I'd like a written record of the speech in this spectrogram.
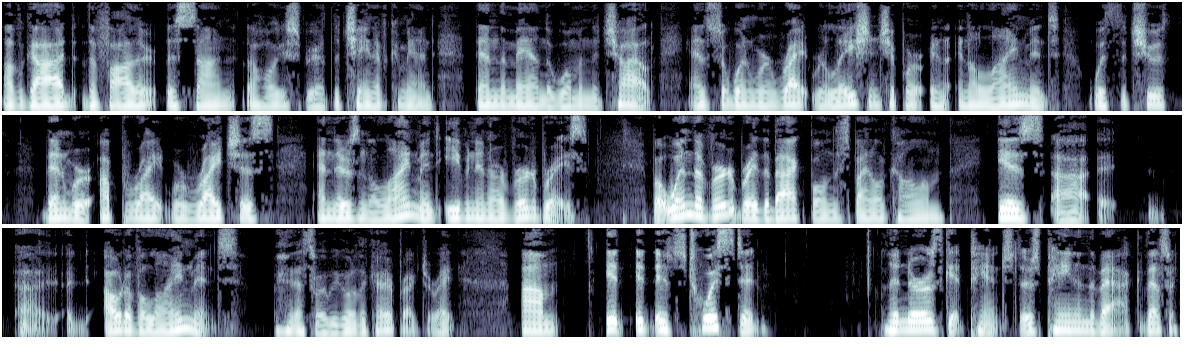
of God, the Father, the Son, the Holy Spirit, the chain of command, then the man, the woman, the child. And so when we're in right relationship, we're in, in alignment with the truth, then we're upright, we're righteous, and there's an alignment even in our vertebrae. But when the vertebrae, the backbone, the spinal column, is uh, uh, out of alignment, that's why we go to the chiropractor, right? Um, it, it, it's twisted. The nerves get pinched. There's pain in the back. That's what,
